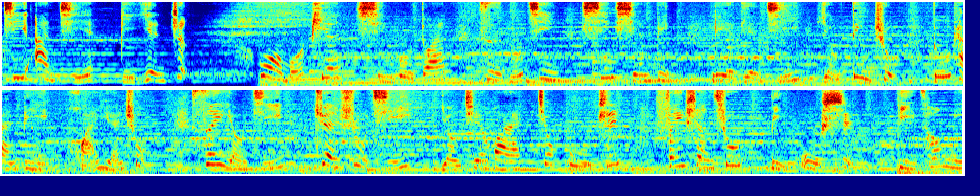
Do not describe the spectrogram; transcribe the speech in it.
积案结，笔砚正。墨磨偏，心不端；字不尽，心先病。列典籍，有定处；读看笔，还原处。虽有急，卷数齐；有缺坏，就补之。非圣书，秉勿视；必聪明，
